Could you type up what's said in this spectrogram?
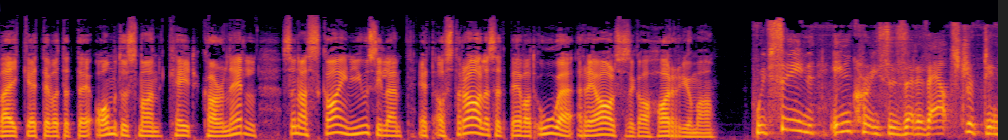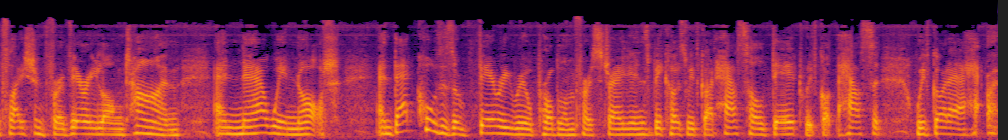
väikeettevõtete ombudsman Kate Carnell sõnas Sky Newsile, et austraallased peavad uue reaalsusega harjuma We've seen increases that have outstripped inflation for a very long time, and now we're not. And that causes a very real problem for Australians because we've got household debt, we've got the house, we've got our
